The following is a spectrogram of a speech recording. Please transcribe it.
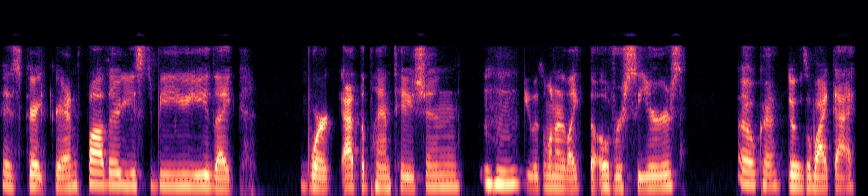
his great grandfather used to be like work at the plantation. Hmm He was one of like the overseers. Okay. It was a white guy.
